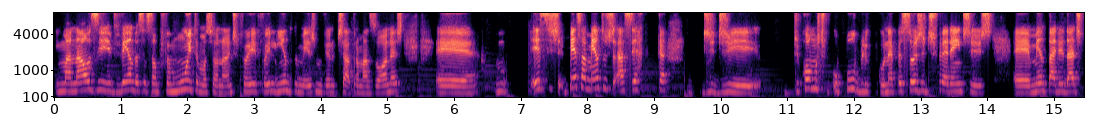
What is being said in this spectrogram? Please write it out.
em Manaus e vendo a sessão que foi muito emocionante, foi, foi lindo mesmo ver no Teatro Amazonas. É, esses pensamentos acerca de, de de como o público, né, pessoas de diferentes é, mentalidades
